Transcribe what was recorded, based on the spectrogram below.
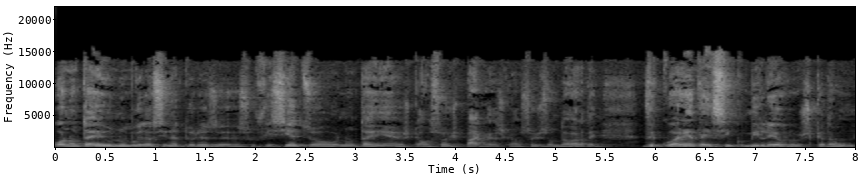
ou não têm o número de assinaturas eh, suficientes, ou não têm as calções pagas. As calções são da ordem de 45 mil euros cada um.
